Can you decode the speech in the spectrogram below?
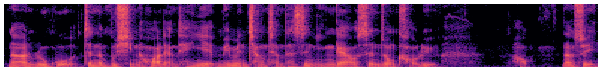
那如果真的不行的话，两天一夜勉勉强强，但是你应该要慎重考虑。好，那所以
